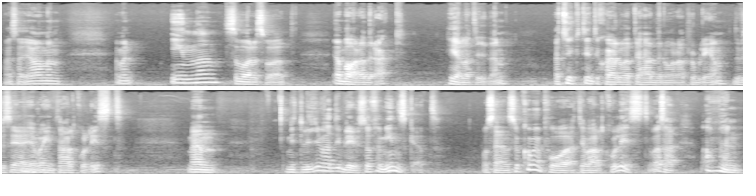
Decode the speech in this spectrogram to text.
Jag sa, ja men, ja men innan så var det så att jag bara drack hela tiden. Jag tyckte inte själv att jag hade några problem, det vill säga jag var inte alkoholist. Men mitt liv hade blivit så förminskat. Och sen så kom jag på att jag var alkoholist. Det var så här, ja men,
